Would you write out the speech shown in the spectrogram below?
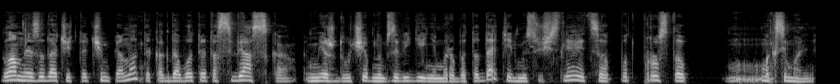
Главная задача этого чемпионата, когда вот эта связка между учебным заведением и работодателем осуществляется вот просто максимальная.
